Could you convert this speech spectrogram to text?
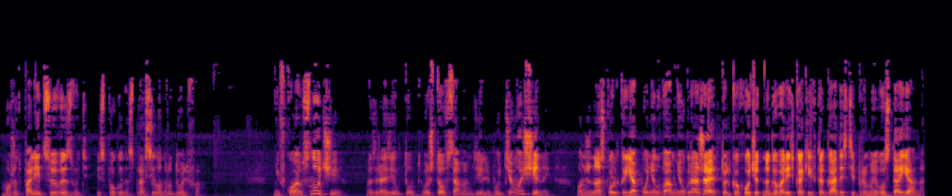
«Может, полицию вызвать?» – испуганно спросил он Рудольфа. «Ни в коем случае», – возразил тот. «Вы что в самом деле? Будьте мужчиной. Он же, насколько я понял, вам не угрожает, только хочет наговорить каких-то гадостей про моего стояна.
